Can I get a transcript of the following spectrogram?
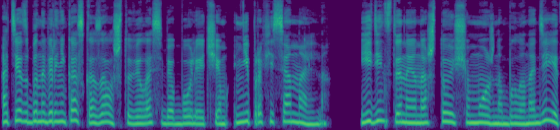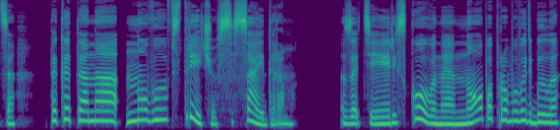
Отец бы наверняка сказал, что вела себя более чем непрофессионально. Единственное, на что еще можно было надеяться, так это на новую встречу с Сайдером. Затея рискованная, но попробовать было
